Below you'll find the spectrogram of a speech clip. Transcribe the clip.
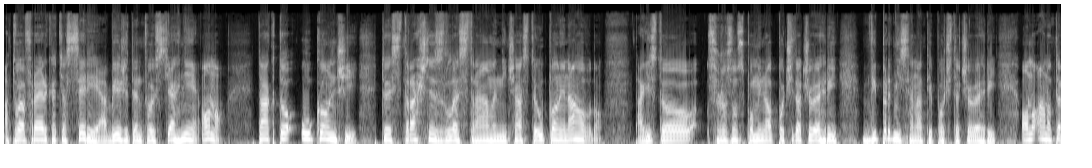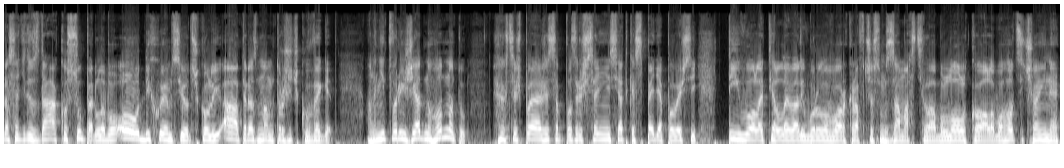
a tvoja frajerka ťa serie a vie, že ten tvoj vzťah nie je ono, tak to ukončí. To je strašne zle strávený čas, to je úplne na hovno. Takisto, čo som spomínal, počítačové hry. Vyprdni sa na tie počítačové hry. Ono áno, teraz sa ti to zdá ako super, lebo o, oddychujem si od školy a teraz mám trošičku veget. Ale netvoríš žiadnu hodnotu. Chceš povedať, že sa pozrieš 70 späť a povieš si, ty vole, tie levely World of Warcraft, čo som zamastil, alebo lolko, alebo hoci čo iné,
